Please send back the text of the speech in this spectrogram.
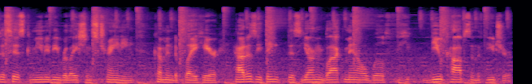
does his community relations training come into play here? How does he think this young black male will v- view cops in the future?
